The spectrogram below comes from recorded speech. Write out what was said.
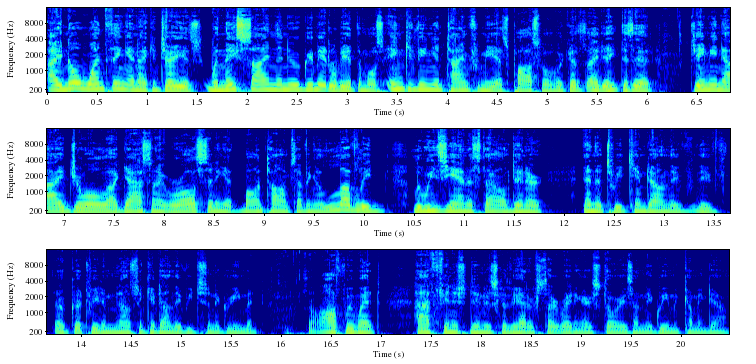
I know one thing, and I can tell you, it's when they sign the new agreement, it'll be at the most inconvenient time for me as possible because I hate to say it. Jamie and I, Joel uh, Gass, and I were all sitting at Bon Tom's having a lovely Louisiana style dinner, and the tweet came down. They've, they've a good tweet announcement came down. They've reached an agreement. So off we went, half finished dinners because we had to start writing our stories on the agreement coming down.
